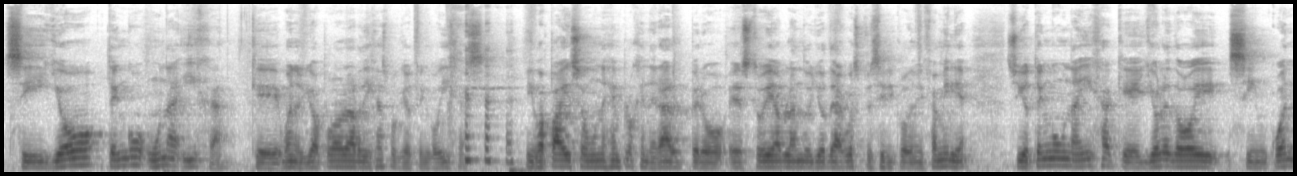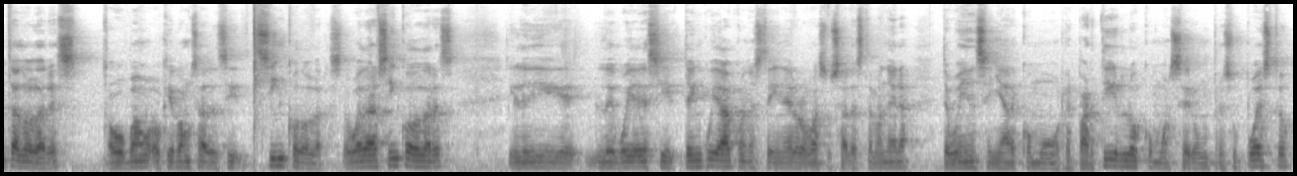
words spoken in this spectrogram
Si yo tengo una hija que, bueno, yo puedo hablar de hijas porque yo tengo hijas. Mi papá hizo un ejemplo general, pero estoy hablando yo de algo específico de mi familia. Si yo tengo una hija que yo le doy 50 dólares o vamos, okay, vamos a decir 5 dólares. Le voy a dar 5 dólares y le, le voy a decir, ten cuidado con este dinero, lo vas a usar de esta manera. Te voy a enseñar cómo repartirlo, cómo hacer un presupuesto.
